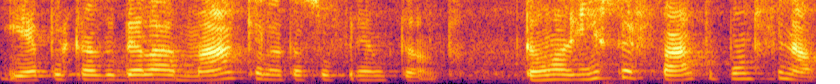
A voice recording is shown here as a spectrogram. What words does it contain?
e é por causa dela amar que ela está sofrendo tanto. Então, isso é fato, ponto final.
